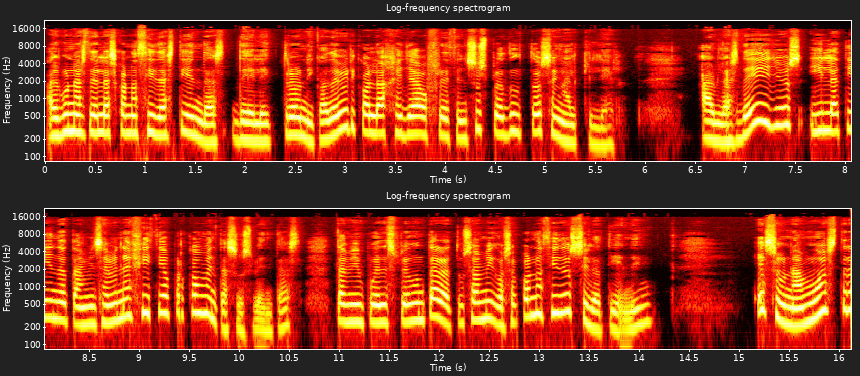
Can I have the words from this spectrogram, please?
Algunas de las conocidas tiendas de electrónica o de bricolaje ya ofrecen sus productos en alquiler. Hablas de ellos y la tienda también se beneficia porque aumenta sus ventas. También puedes preguntar a tus amigos o conocidos si lo tienen. Es una muestra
